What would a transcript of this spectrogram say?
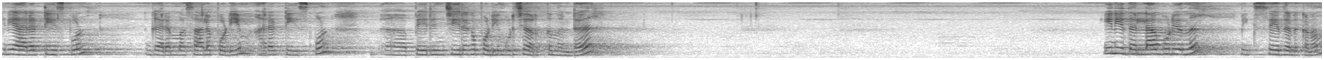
ഇനി അര ടീസ്പൂൺ ഗരം മസാല പൊടിയും അര ടീസ്പൂൺ പെരിഞ്ചീരക പൊടിയും കൂടി ചേർക്കുന്നുണ്ട്. ഇനി ഇതെല്ലാം കൂടി ഒന്ന് മിക്സ് ചെയ്തെടുക്കണം.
